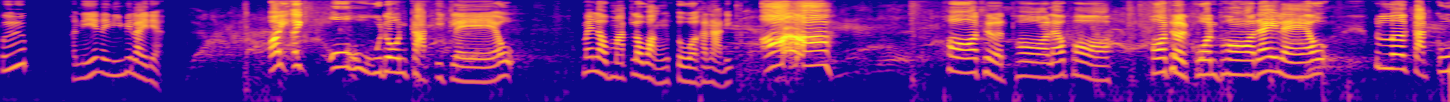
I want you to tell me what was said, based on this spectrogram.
ปึ๊บ อันนี้ในนี้มีอะไรเนี่ยเอ้ยเอ้ย โอ้โหโดนกัดอีกแล้ว ไม่เรามัดระวังตัวขนาดนี้อ๋อพอเถิดพอแล้วพอ พอเถิดควรพอได้แล้ว เลิกกัดกู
